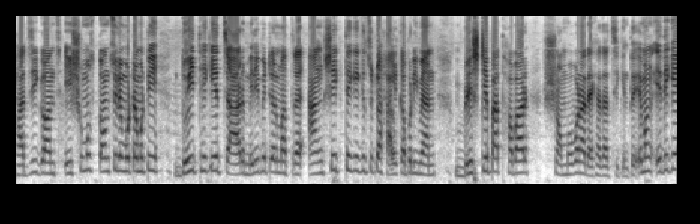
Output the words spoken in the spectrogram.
হাজিগঞ্জ, এই সমস্ত অঞ্চলে মোটামুটি দুই থেকে চার মিলিমিটার মাত্রায় আংশিক থেকে কিছুটা হালকা পরিমাণ বৃষ্টিপাত হবার সম্ভাবনা দেখা যাচ্ছে কিন্তু। এবং এদিকে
